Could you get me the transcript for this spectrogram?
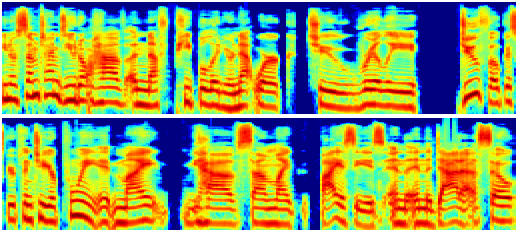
you know, sometimes you don't have enough people in your network to really do focus groups. And to your point, it might have some like biases in the, in the data. So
